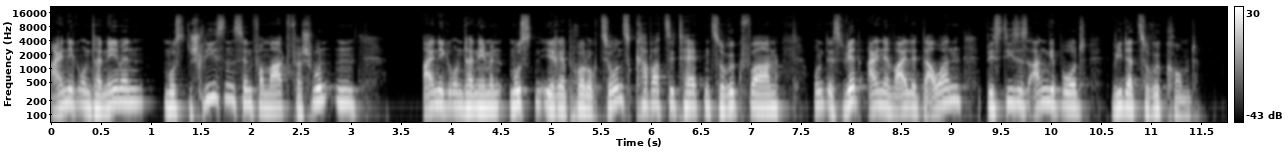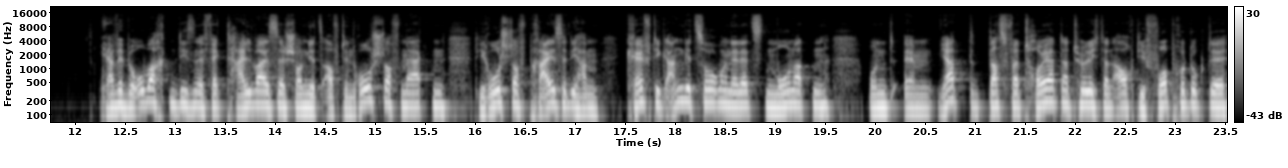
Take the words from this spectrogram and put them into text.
einige Unternehmen mussten schließen, sind vom Markt verschwunden. Einige Unternehmen mussten ihre Produktionskapazitäten zurückfahren und es wird eine Weile dauern, bis dieses Angebot wieder zurückkommt. Ja, wir beobachten diesen Effekt teilweise schon jetzt auf den Rohstoffmärkten. Die Rohstoffpreise, die haben kräftig angezogen in den letzten Monaten und ähm, ja, das verteuert natürlich dann auch die Vorprodukte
